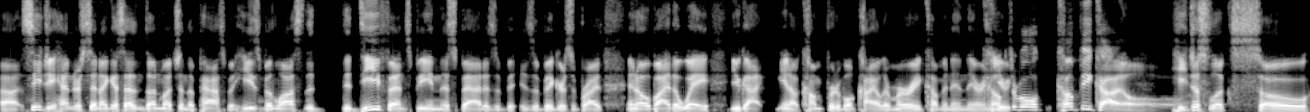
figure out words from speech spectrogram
Uh, CJ Henderson, I guess, hasn't done much in the past, but he's been lost. The the defense being this bad is a is a bigger surprise. And oh, by the way, you got you know comfortable Kyler Murray coming in there, and Comfortable, comfy Kyle. he just looks so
